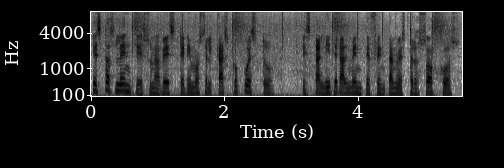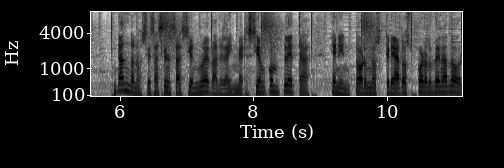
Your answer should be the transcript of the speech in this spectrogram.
Estas lentes, una vez tenemos el casco puesto, están literalmente frente a nuestros ojos, dándonos esa sensación nueva de la inmersión completa en entornos creados por ordenador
